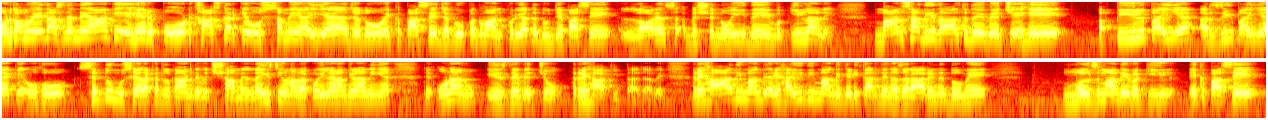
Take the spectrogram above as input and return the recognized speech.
ਹੁਣ ਤੁਹਾਨੂੰ ਇਹ ਦੱਸ ਦਿੰਨੇ ਆ ਕਿ ਇਹ ਰਿਪੋਰਟ ਖਾਸ ਕਰਕੇ ਉਸ ਸਮੇਂ ਆਈ ਹੈ ਜਦੋਂ ਇੱਕ ਪਾਸੇ ਜੱਗੂ ਭਗਵਾਨਪੁਰੀਆ ਤੇ ਦੂਜੇ ਪਾਸੇ ਲਾਰੈਂਸ ਬਿਸ਼ਨੋਈ ਦੇ ਵਕੀਲਾਂ ਨੇ ਮਾਨਸਾ ਦੀ ਅਦਾਲਤ ਦੇ ਵਿੱਚ ਇਹ ਅਪੀਲ ਪਾਈ ਹੈ, ਅਰਜ਼ੀ ਪਾਈ ਹੈ ਕਿ ਉਹ ਸਿੱਧੂ ਮੂਸੇਵਾਲਾ ਕਤਲकांड ਦੇ ਵਿੱਚ ਸ਼ਾਮਿਲ ਨਹੀਂ ਸੀ। ਉਹਨਾਂ ਦਾ ਕੋਈ ਲੈਣਾ ਦੇਣਾ ਨਹੀਂ ਹੈ ਤੇ ਉਹਨਾਂ ਨੂੰ ਇਸ ਦੇ ਵਿੱਚੋਂ ਰਿਹਾ ਕੀਤਾ ਜਾਵੇ। ਰਿਹਾ ਦੀ ਮੰਗ, ਰਿਹਾਈ ਦੀ ਮੰਗ ਜਿਹੜੀ ਕਰਦੇ ਨਜ਼ਰ ਆ ਰਹੇ ਨੇ ਦੋਵੇਂ ਮੁਲਜ਼ਮਾਂ ਦੇ ਵਕੀਲ, ਇੱਕ ਪਾਸੇ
